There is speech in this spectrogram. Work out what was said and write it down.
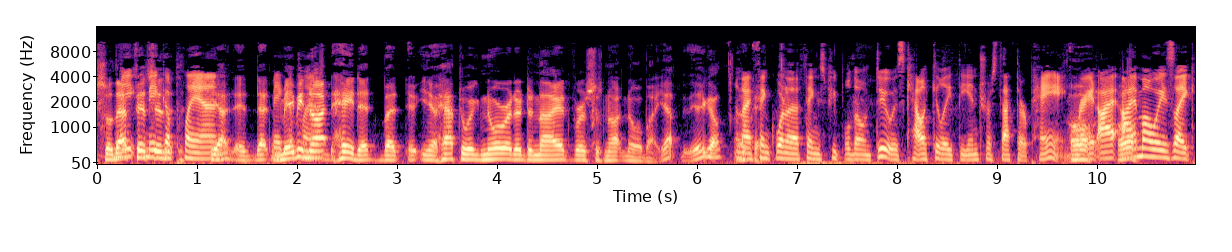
So that make, fits make in. a plan. Yeah, it, that, maybe not hate it, but uh, you know, have to ignore it or deny it versus not know about. it. Yep, there you go. And I think one of the things people don't do is calculate the interest that they're paying, Oh, right? I, oh. I'm always like,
